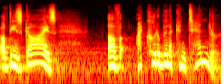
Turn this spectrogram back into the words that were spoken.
of these guys of I could have been a contender.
